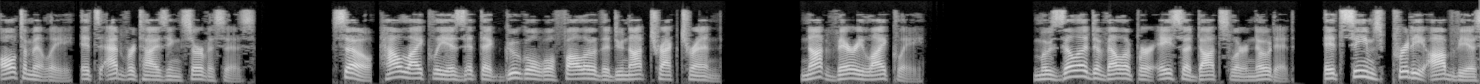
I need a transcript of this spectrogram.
ultimately, its advertising services. So, how likely is it that Google will follow the do not track trend? Not very likely. Mozilla developer Asa Dotzler noted, it seems pretty obvious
